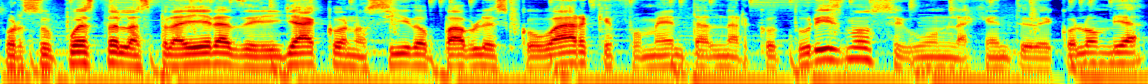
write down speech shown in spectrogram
Por supuesto las playeras del ya conocido Pablo Escobar que fomenta el narcoturismo según la gente de Colombia.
